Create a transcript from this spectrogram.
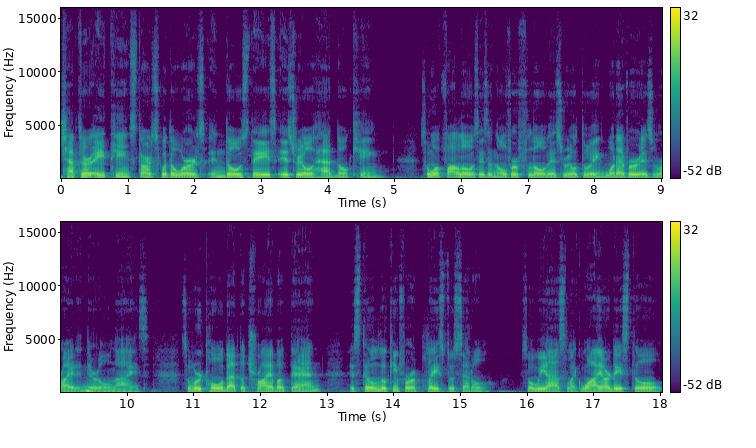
Chapter 18 starts with the words, In those days Israel had no king. So, what follows is an overflow of Israel doing whatever is right in their own eyes. So, we're told that the tribe of Dan is still looking for a place to settle. So, we ask, like, why are they still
